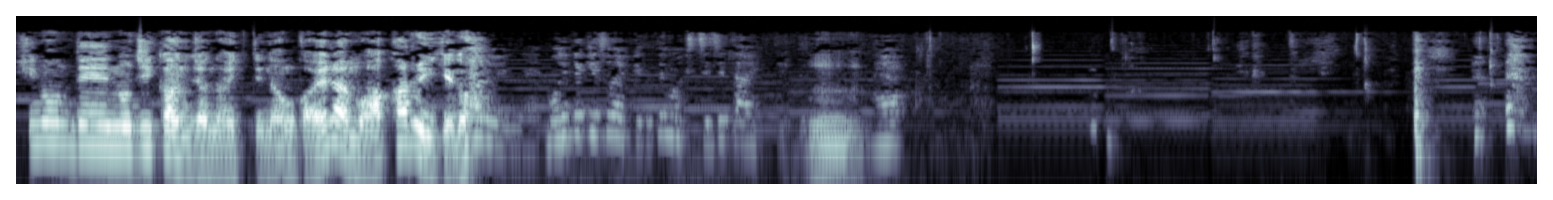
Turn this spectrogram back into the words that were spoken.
日の出の時間じゃないってなんかえらいもう明るいけど。あるよね。燃えてきそうやけど、でも7時台って言ってたうん。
